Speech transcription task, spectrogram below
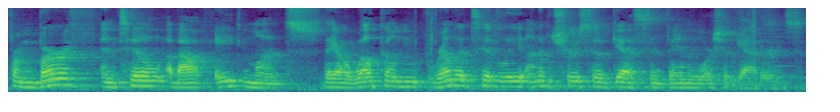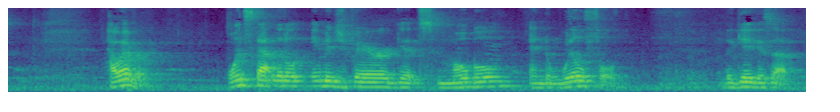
from birth until about eight months, they are welcome, relatively unobtrusive guests in family worship gatherings. However, once that little image bearer gets mobile and willful, the gig is up.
